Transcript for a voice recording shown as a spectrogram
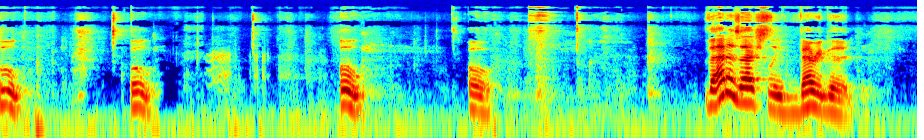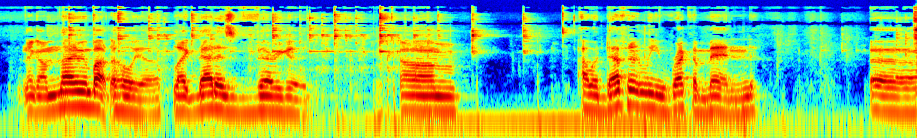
oh, oh, oh. Oh. That is actually very good. Like I'm not even about to hold y'all. Like that is very good. Um I would definitely recommend Do you want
